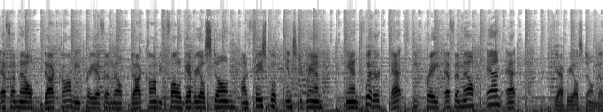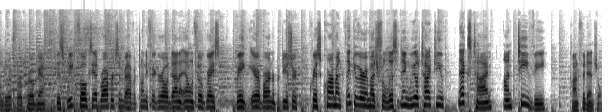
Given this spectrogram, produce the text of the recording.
Pray, fml.com, eatprayfml.com. You can follow Gabrielle Stone on Facebook, Instagram, and Twitter at eatprayfml and at Gabrielle Stone. That'll do it for our program. This week, folks, Ed Robertson, behalf of Tony Figueroa, Donna Ellen, Phil Grace, Greg Ehrbar, and the producer, Chris Corman. Thank you very much for listening. We'll talk to you next time on TV Confidential.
